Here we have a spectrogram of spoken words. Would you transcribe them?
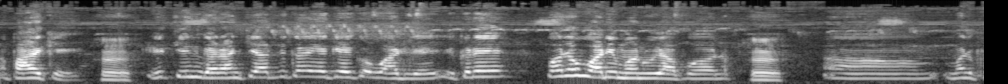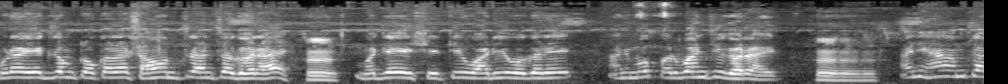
फाळके हम्म, हे तीन घरांची अर्ज काय एक एक वाढले इकडे परमवाडी म्हणूया आपण. हम्म, म्हणजे पुढे एकदम टोकाला सावंतांचं घर आहे. हम्म, मध्ये शेतीवाडी वगैरे आणि मग परबांची घर आहेत. आणि हा आमचा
